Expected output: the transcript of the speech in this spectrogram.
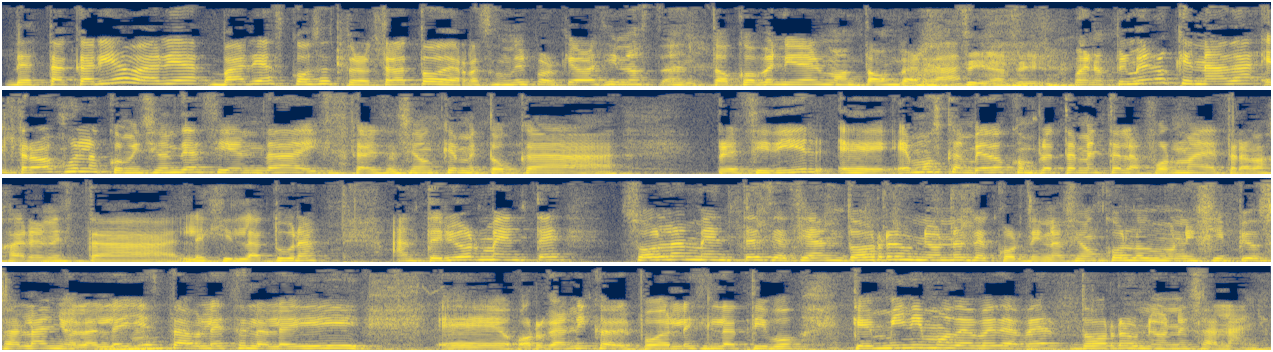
destacaría varias, varias cosas, pero trato de resumir porque ahora sí nos eh, tocó venir el montón, ¿verdad? Sí, así. Bueno, primero que nada, el trabajo en la Comisión de Hacienda y Fiscalización que me toca presidir, eh, hemos cambiado completamente la forma de trabajar en esta legislatura. Anteriormente, solamente se hacían dos reuniones de coordinación con los municipios al año. La ley establece, la ley eh, orgánica del Poder Legislativo, que mínimo debe de haber dos reuniones al año.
